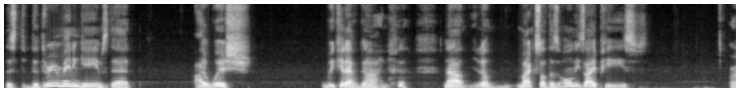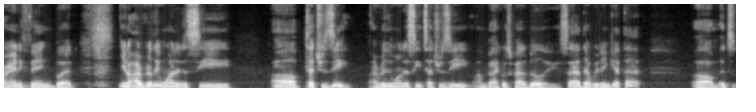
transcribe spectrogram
this, the three remaining games that I wish we could have gone. now, you know, Microsoft doesn't own these IPs or anything, but you know, I really wanted to see uh, Tenchu Z. I really wanted to see Tenchu Z on backwards compatibility. Sad that we didn't get that. Um, it's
